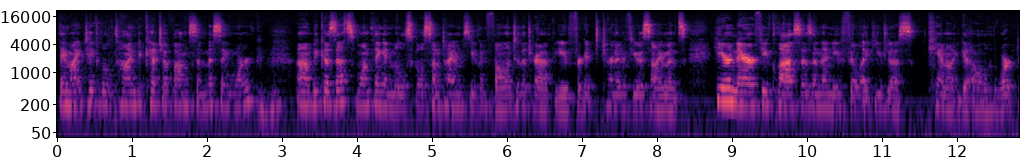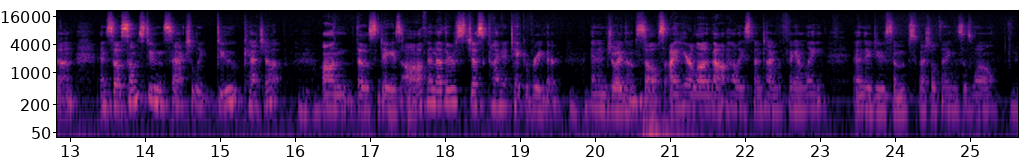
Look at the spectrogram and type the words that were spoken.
They might take a little time to catch up on some missing work mm-hmm. um, because that's one thing in middle school. Sometimes you can fall into the trap. You forget to turn in a few assignments here and there, a few classes, and then you feel like you just cannot get all of the work done. And so some students actually do catch up mm-hmm. on those days off, and others just kind of take a breather mm-hmm. and enjoy themselves. I hear a lot about how they spend time with family and they do some special things as well. Yeah,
